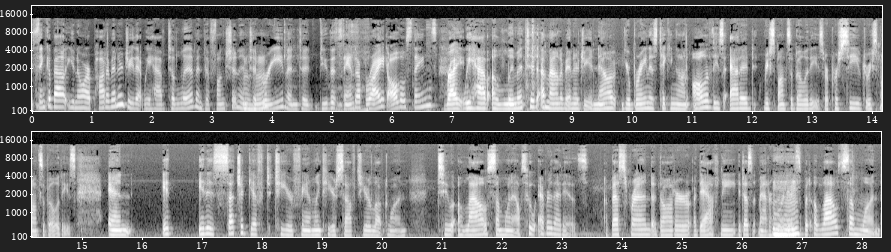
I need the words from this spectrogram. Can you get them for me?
think about you know our pot of energy that we have to live and to function and mm-hmm. to breathe and to do the stand up right, all those things. Right. We have a limited amount of energy, and now your brain is taking on all of these added responsibilities or perceived responsibilities, and it it is such a gift to your family, to yourself, to your loved one, to allow someone else, whoever that is, a best friend, a daughter, a Daphne, it doesn't matter who mm-hmm. it is, but allow someone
